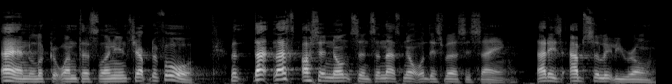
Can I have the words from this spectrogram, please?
And look at 1 Thessalonians chapter 4. But that, that's utter nonsense, and that's not what this verse is saying. That is absolutely wrong.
